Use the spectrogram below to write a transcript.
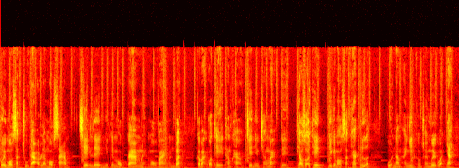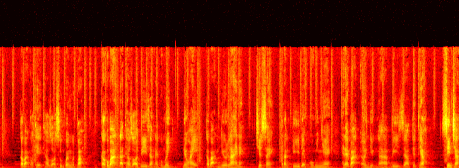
với màu sắc chủ đạo là màu xám, trên nền những cái màu cam này, màu vàng, vân vân. Các bạn có thể tham khảo trên những trang mạng để theo dõi thêm những cái màu sắc khác nữa của năm 2020 các bạn nhé các bạn có thể theo dõi xung quanh một vòng. Cảm các bạn đã theo dõi video này của mình. Nếu hay, các bạn nhớ like này, chia sẻ và đăng ký để ủng hộ mình nhé. Hẹn gặp lại bạn ở những à, video tiếp theo. Xin chào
